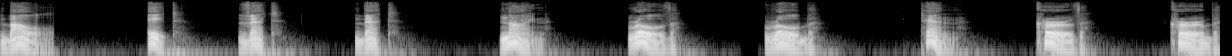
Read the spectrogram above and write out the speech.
Bowel. 8. Vet. Bet. 9. Rove. Robe. 10. Curve. Curb.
